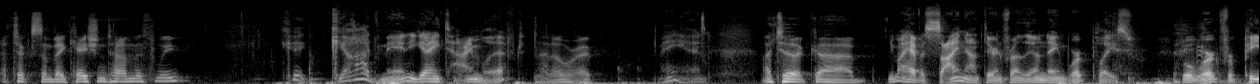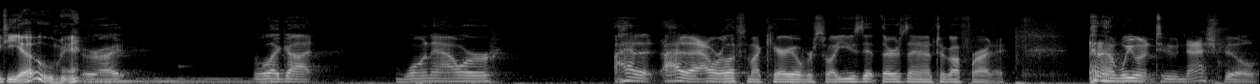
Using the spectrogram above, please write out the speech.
I took some vacation time this week. Good God, man. You got any time left? I know, right? Man. I took uh, You might have a sign out there in front of the unnamed workplace. We'll work for PTO, man. Right. Well, I got one hour. I had a, I had an hour left in my carryover, so I used it Thursday and I took off Friday. we went to Nashville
